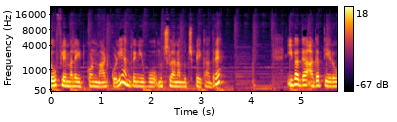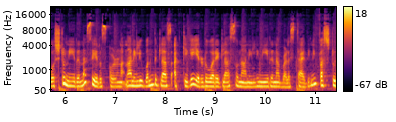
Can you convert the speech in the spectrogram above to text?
ಲೋ ಫ್ಲೇಮಲ್ಲೇ ಇಟ್ಕೊಂಡು ಮಾಡ್ಕೊಳ್ಳಿ. ಅಂದರೆ ನೀವು ಮುಚ್ಚಳನ ಮುಚ್ಚಬೇಕಾದ್ರೆ ಇವಾಗ ಅಗತ್ಯ ಇರುವಷ್ಟು ನೀರನ್ನು ಸೇರಿಸ್ಕೊಳ್ಳೋಣ. ನಾನಿಲ್ಲಿ ಒಂದು ಗ್ಲಾಸ್ ಅಕ್ಕಿಗೆ ಎರಡೂವರೆ ಗ್ಲಾಸು ನಾನಿಲ್ಲಿ ನೀರನ್ನು ಬಳಸ್ತಾ ಇದ್ದೀನಿ ಫಸ್ಟು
